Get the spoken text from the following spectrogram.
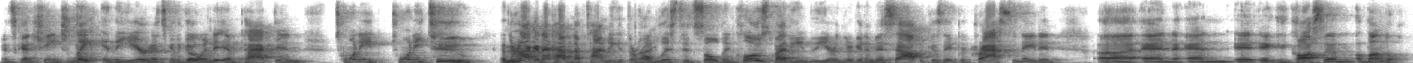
It's going to change late in the year, and it's going to go into impact in 2022. And they're not going to have enough time to get their right. home listed, sold, and closed by the end of the year, and they're going to miss out because they procrastinated, uh, and and it, it could cost them a bundle.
